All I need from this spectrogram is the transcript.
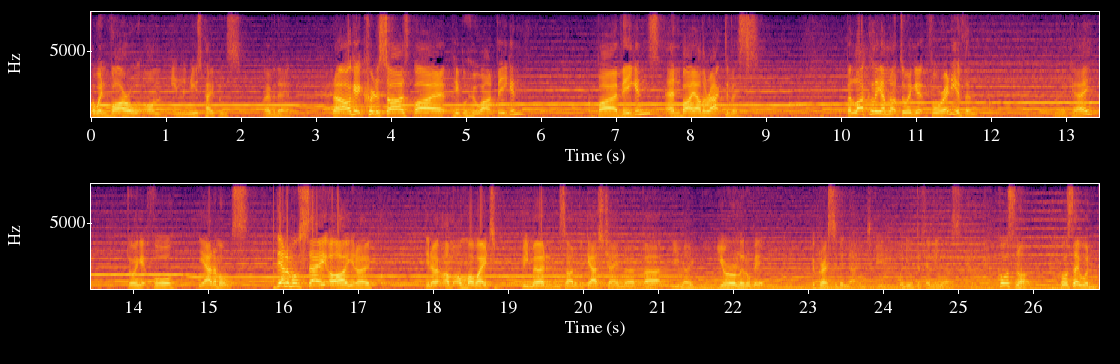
I went viral on in the newspapers over there. Now I'll get criticised by people who aren't vegan, by vegans, and by other activists. But luckily, I'm not doing it for any of them. Okay, doing it for the animals. The animals say, "Oh, you know, you know, I'm on my way to be murdered inside of a gas chamber, but you know, you're a little bit aggressive in that interview when you were defending us." Of course not. Of course they wouldn't.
